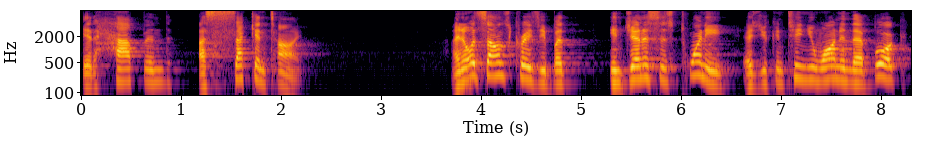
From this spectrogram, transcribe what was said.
it happened a second time. I know it sounds crazy, but in Genesis 20, as you continue on in that book,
